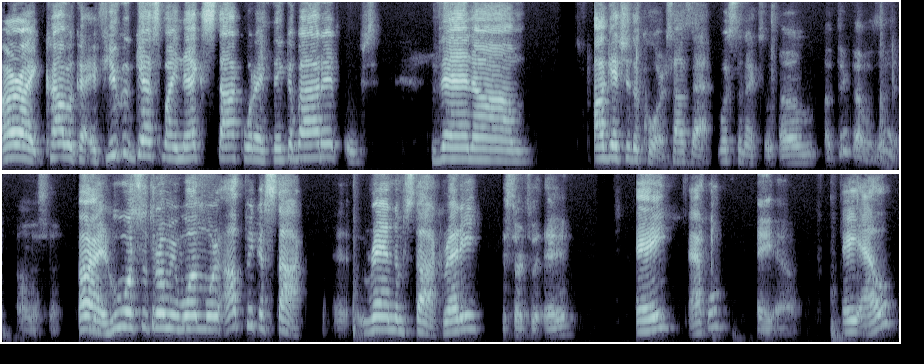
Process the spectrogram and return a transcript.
All right, Kawika, if you could guess my next stock, what I think about it, oops, then um I'll get you the course. How's that? What's the next one? um, I think that was it. Honestly, All right, who wants to throw me one more? I'll pick a stock, uh, random stock. Ready? it starts with A, A Apple, A L, A L,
